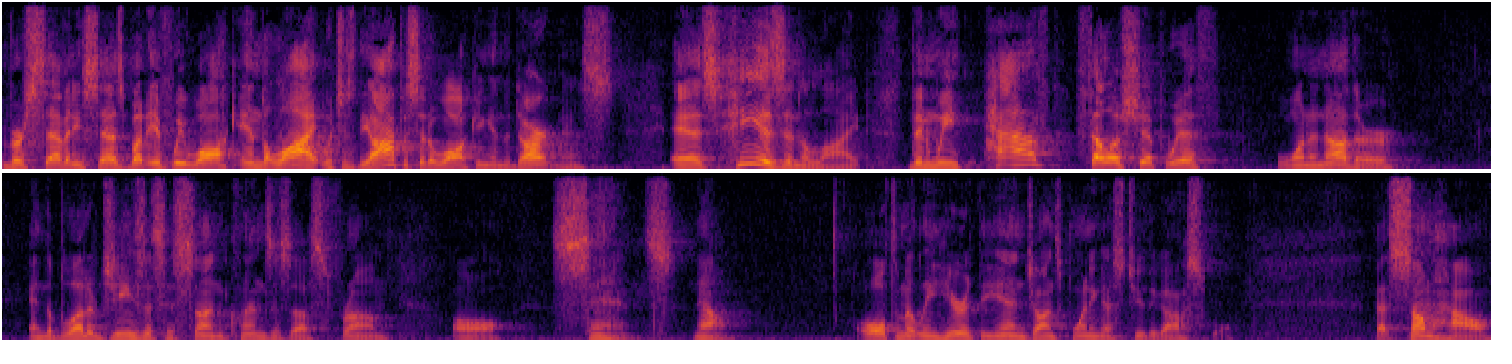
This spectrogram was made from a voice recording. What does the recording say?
Verse 7, he says, But if we walk in the light, which is the opposite of walking in the darkness, as he is in the light, then we have fellowship with one another and the blood of Jesus, his son, cleanses us from all sins. Now, ultimately, here at the end, John's pointing us to the gospel. That somehow,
